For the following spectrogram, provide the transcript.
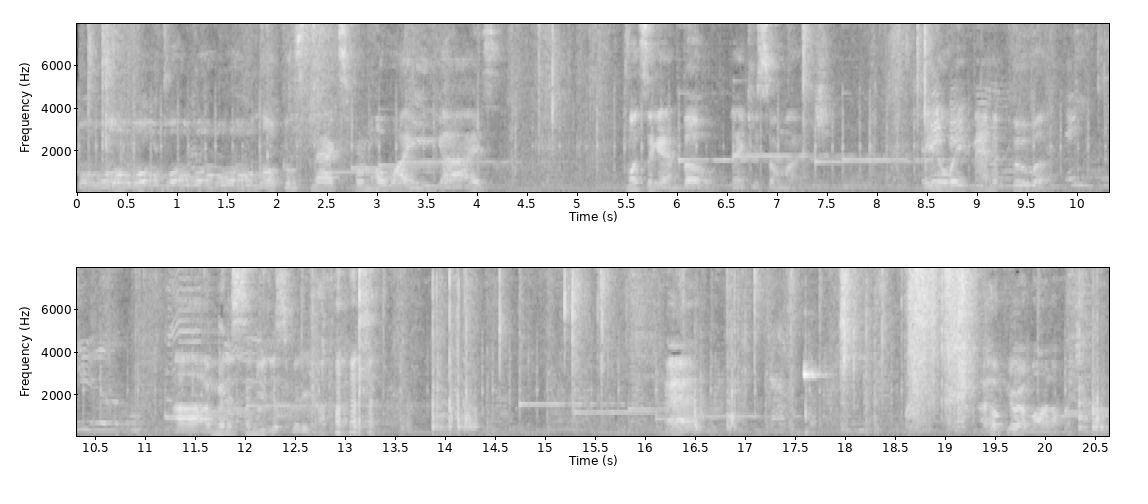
Whoa, whoa, whoa, whoa, whoa, whoa! Local snacks from Hawaii, guys. Once again, Bo, thank you so much. 808 Manapua. Thank you. Uh, I'm gonna send you this video. and I hope you're a mod on my channel.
